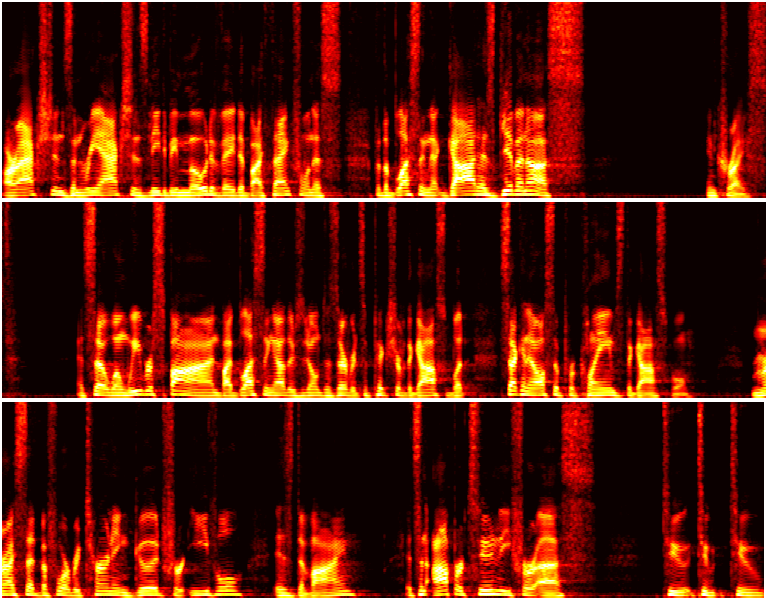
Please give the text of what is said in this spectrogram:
Our actions and reactions need to be motivated by thankfulness for the blessing that God has given us in Christ. And so when we respond by blessing others who don't deserve it, it's a picture of the gospel. But second, it also proclaims the gospel. Remember, I said before, returning good for evil is divine. It's an opportunity for us to, to, to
